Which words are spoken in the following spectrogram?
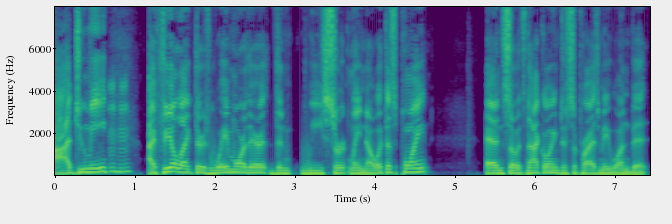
odd to me, mm-hmm. I feel like there's way more there than we certainly know at this point. And so it's not going to surprise me one bit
